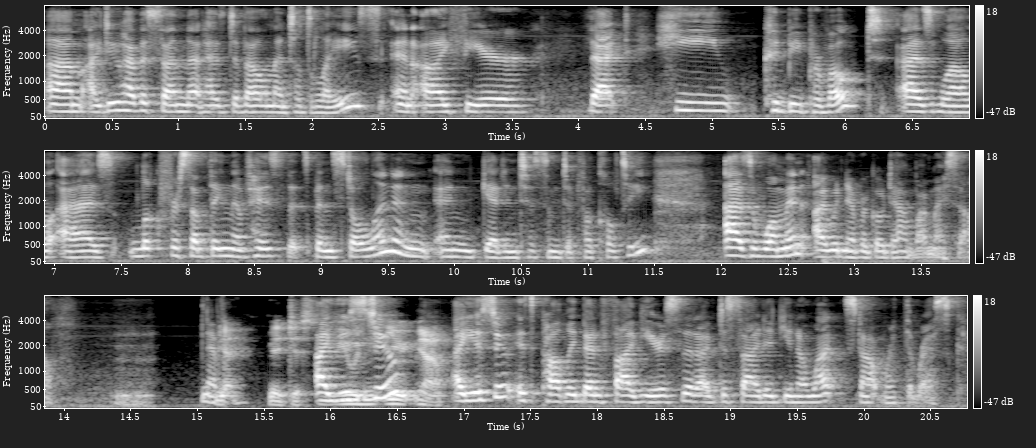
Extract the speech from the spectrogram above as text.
Um, I do have a son that has developmental delays, and I fear that he could be provoked as well as look for something of his that's been stolen and, and get into some difficulty. As a woman, I would never go down by myself. Mm-hmm. Never. Yeah, it just. I used to. You, yeah. I used to. It's probably been five years that I've decided. You know what? It's not worth the risk.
